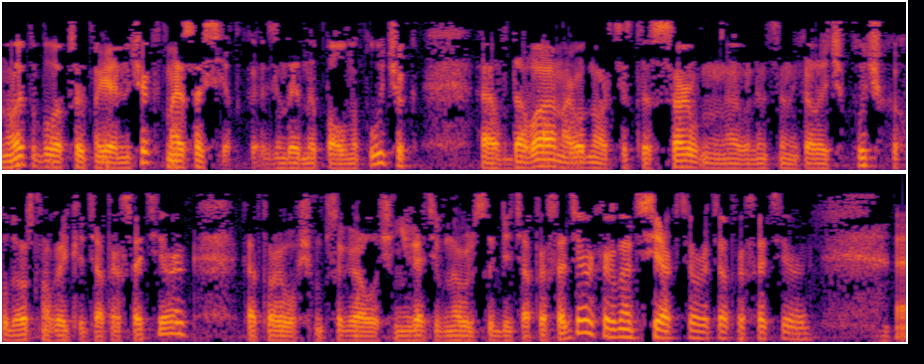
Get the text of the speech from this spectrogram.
но это был абсолютно реальный человек. Это моя соседка, Зинаида Павловна Плучек, э, вдова народного артиста СССР Валентина Николаевича Плучика, художественного руководителя театра сатиры, который, в общем, сыграл очень негативную роль в судьбе театра сатиры, как знают все актеры театра сатиры, э,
